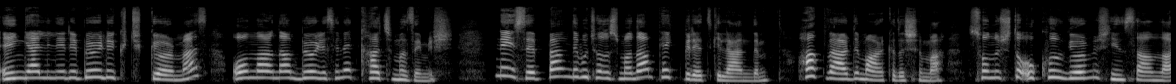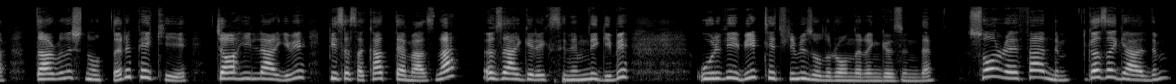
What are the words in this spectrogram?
engellileri böyle küçük görmez onlardan böylesine kaçmaz imiş. Neyse ben de bu çalışmadan pek bir etkilendim. Hak verdim arkadaşıma. Sonuçta okul görmüş insanlar. Davranış notları pek iyi. Cahiller gibi bize sakat demezler. Özel gereksinimli gibi ulvi bir tetrimiz olur onların gözünde. Sonra efendim gaza geldim,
